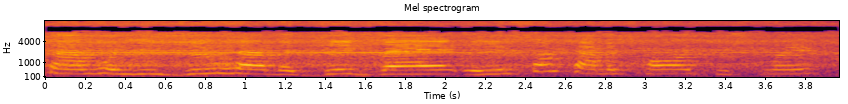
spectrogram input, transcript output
Sometimes when you do have a big bag, it is sometimes it's hard to shrink.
